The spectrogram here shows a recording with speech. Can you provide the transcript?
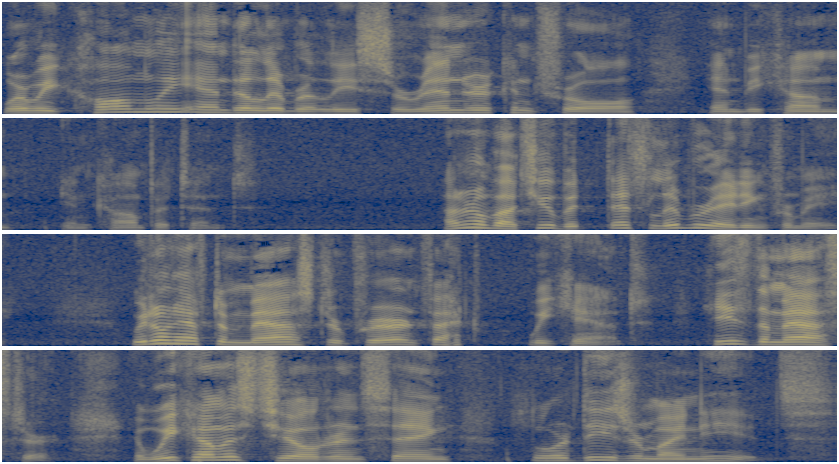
where we calmly and deliberately surrender control and become incompetent. I don't know about you, but that's liberating for me. We don't have to master prayer. In fact, we can't. He's the master. And we come as children saying, Lord, these are my needs.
